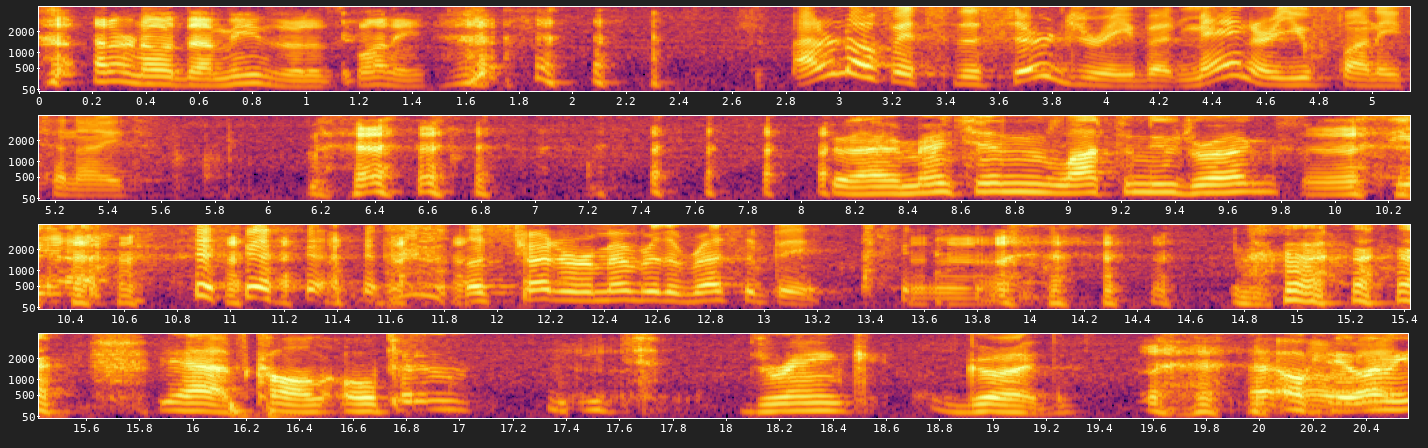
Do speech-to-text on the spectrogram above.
I don't know what that means, but it's funny. I don't know if it's the surgery, but man, are you funny tonight? Did I mention lots of new drugs? Yeah. Let's try to remember the recipe. Yeah, it's called Open, Eat, Drink, Good. Uh, okay, let me.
